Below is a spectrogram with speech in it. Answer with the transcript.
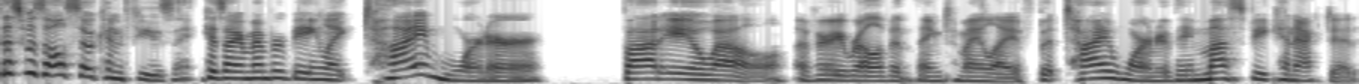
This was also confusing because I remember being like Time Warner bought AOL, a very relevant thing to my life, but Ty Warner, they must be connected.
